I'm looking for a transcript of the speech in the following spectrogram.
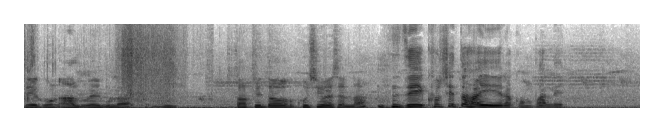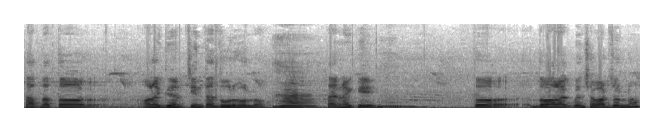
বেগুন আলু এগুলো আছে। তো আপনি তো খুশি হয়েছেন না? জি খুশি তো হয় এরকম পালে। আপনার তো অনেকদিন চিন্তা দূর হলো। হ্যাঁ। তাই নয় কি? তো দোয়া রাখবেন সবার জন্য।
